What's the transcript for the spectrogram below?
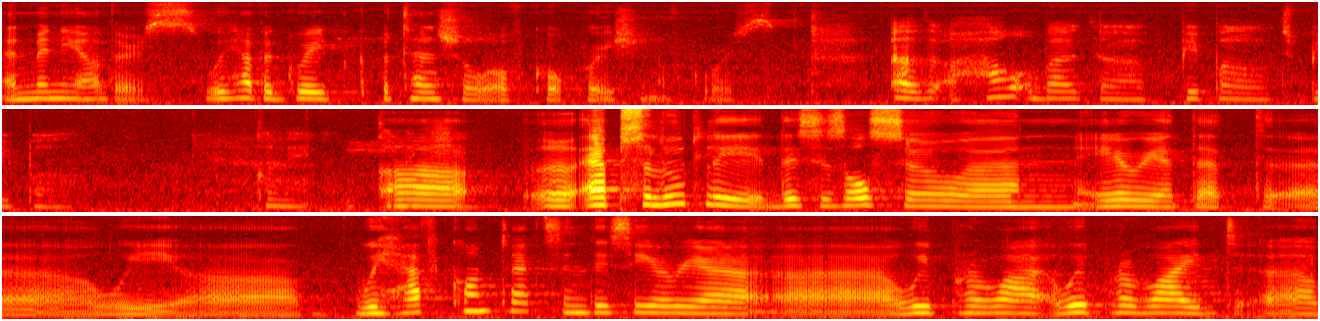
and many others. We have a great potential of cooperation, of course. Uh, how about people to people connect? Uh, uh, absolutely, this is also an area that uh, we uh, we have contacts in this area. Uh, we provide we provide uh,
